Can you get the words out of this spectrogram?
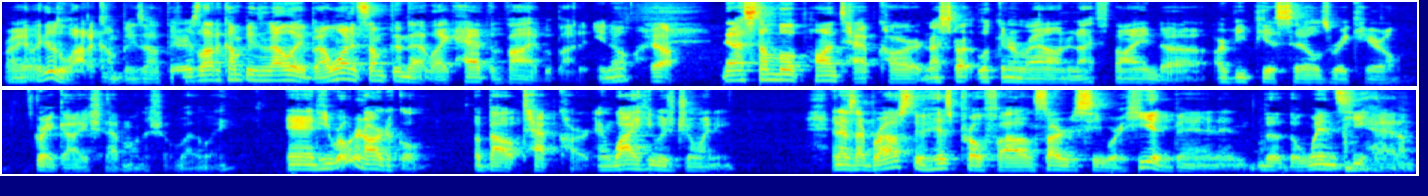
right? Like there's a lot of companies out there. There's a lot of companies in LA, but I wanted something that like had the vibe about it, you know? Yeah. And I stumble upon Tapcart and I start looking around and I find uh, our VP of sales, Ray Carroll. Great guy. You should have him on the show, by the way. And he wrote an article about Tapcart and why he was joining. And as I browsed through his profile and started to see where he had been and the, the wins he had, I'm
